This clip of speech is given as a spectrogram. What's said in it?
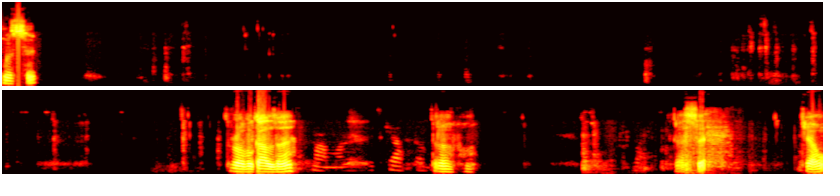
Grazie. Troppo caldo, eh? Troppo. Grazie. Ciao.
